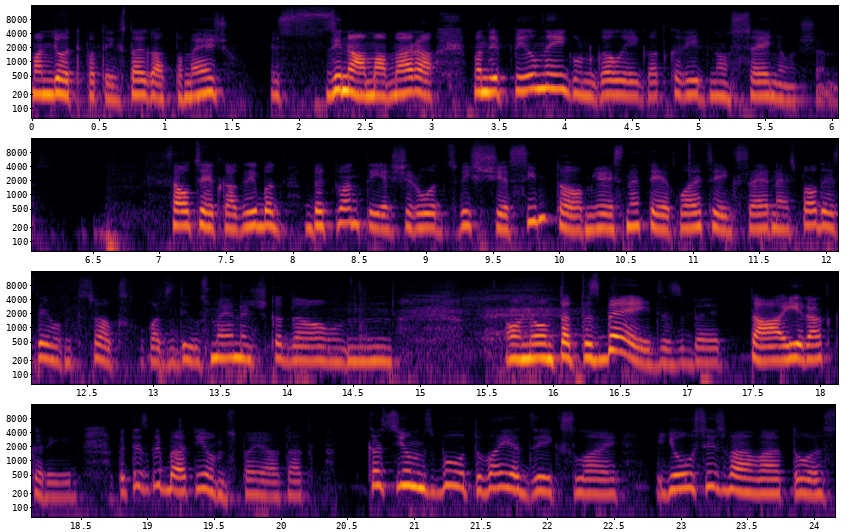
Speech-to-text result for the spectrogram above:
Man ļoti patīk staigāt pa mežu, Es zināmā mērā man ir pilnīgi un galīgi atkarība no sēņošanas. Sauciet, kā gribat, bet man tieši rodas visi šie simptomi, ja es netieku laicīgi sēnēs. Paldies Dievam, tas sākas kaut kāds divus mēnešus gadā. Un, un, un tad tas beidzas, bet tā ir atkarība. Bet es gribētu jums pajautāt, kas jums būtu vajadzīgs, lai jūs izvēlētos,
